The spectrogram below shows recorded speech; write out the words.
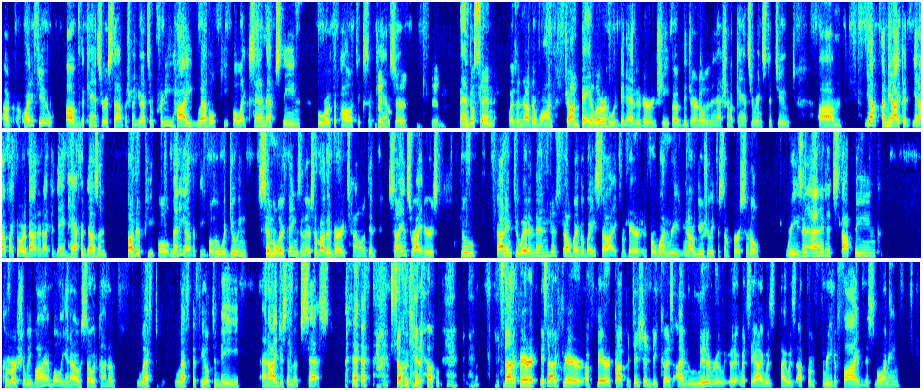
uh, quite a few, of the cancer establishment, you had some pretty high level people like Sam Epstein, who wrote The Politics of Cancer. Mendelsohn was another one. John Bailar, who had been editor in chief of the Journal of the National Cancer Institute. Um, yeah, I mean, I could, you know, if I thought about it, I could name half a dozen other people, many other people who were doing similar things. And there's some other very talented science writers who got into it and then just fell by the wayside for very for one reason you know usually for some personal reason and it had stopped being commercially viable you know? So it kind of left left the field to me and i just am obsessed. So you know, it's not a fair it's not a fair a fair competition because I'm literally let's say I was I was up from three to five this morning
